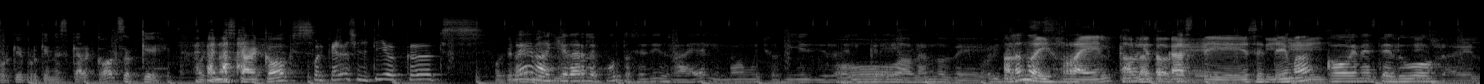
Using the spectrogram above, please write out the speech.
¿Por qué? ¿Porque no es Carcox o qué? Porque no es Carl Cox. Porque eres el tío Cox. Porque no es Bueno, hay tío. que darle puntos, es de Israel y no muchos DJs de Israel. Oh, crecen. hablando de. Hablando de Israel, ¿cómo que hablando tocaste de ese DJ tema? ¿Cómo ven este de dúo? Israel.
